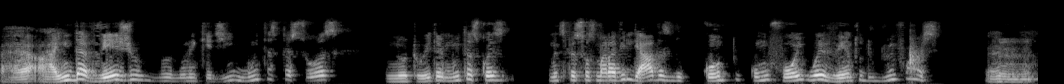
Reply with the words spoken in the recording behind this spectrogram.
É, ainda vejo no, no, LinkedIn muitas pessoas, no Twitter, muitas coisas, muitas pessoas maravilhadas do quanto, como foi o evento do Dreamforce. Né? Uhum.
